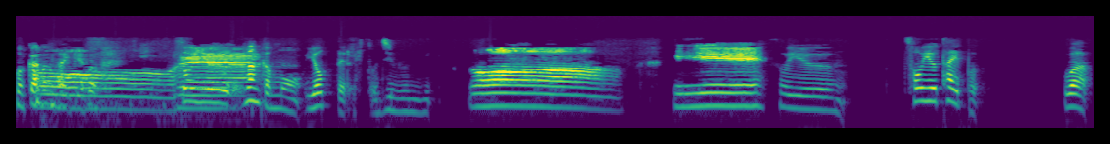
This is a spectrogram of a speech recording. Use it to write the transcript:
わからないけど。どそういう、なんかもう酔ってる人、自分に。ああ。ええそういう、そういうタイプは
